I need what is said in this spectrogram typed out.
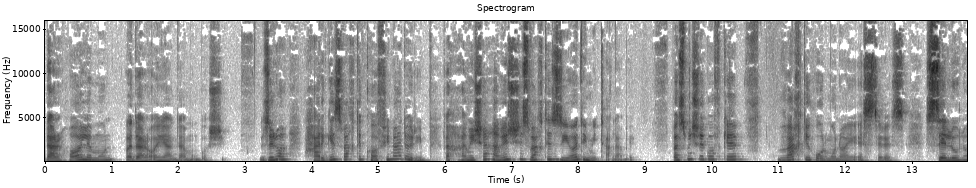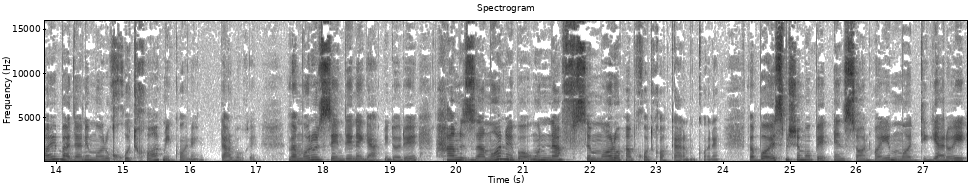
در حالمون و در آیندهمون باشیم. زیرا هرگز وقت کافی نداریم و همیشه همه چیز وقت زیادی میطلبه. پس میشه گفت که وقتی هورمونای استرس سلول های بدن ما رو خودخواه می‌کنه در واقع و ما رو زنده نگه میداره همزمان با اون نفس ما رو هم خودخواه تر می‌کنه و باعث میشه ما به انسانهای مادیگرایی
